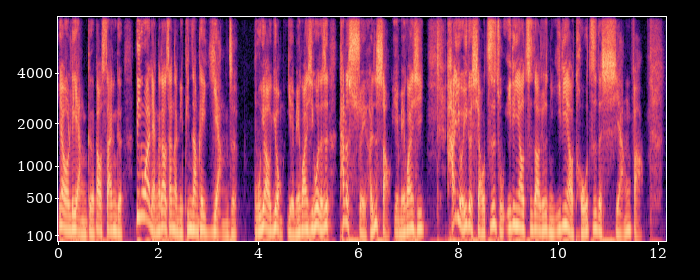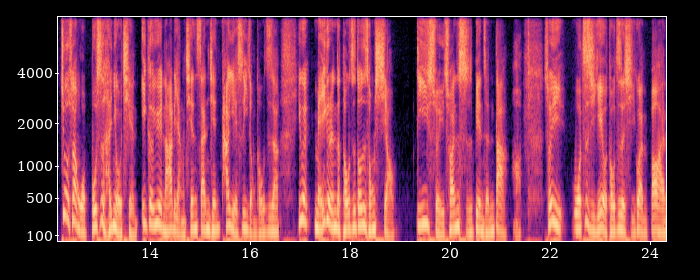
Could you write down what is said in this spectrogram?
要两个到三个。另外两个到三个，你平常可以养着，不要用也没关系，或者是它的水很少也没关系。还有一个小资主一定要知道，就是你一定要有投资的想法。就算我不是很有钱，一个月拿两千、三千，它也是一种投资啊。因为每一个人的投资都是从小。滴水穿石变成大啊，所以我自己也有投资的习惯，包含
